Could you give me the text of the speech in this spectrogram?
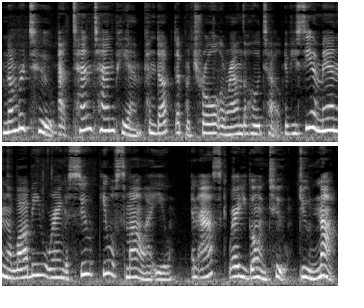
Number 2, at 10:10 p.m., conduct a patrol around the hotel. If you see a man in the lobby wearing a suit, he will smile at you and ask, "Where are you going to?" Do not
